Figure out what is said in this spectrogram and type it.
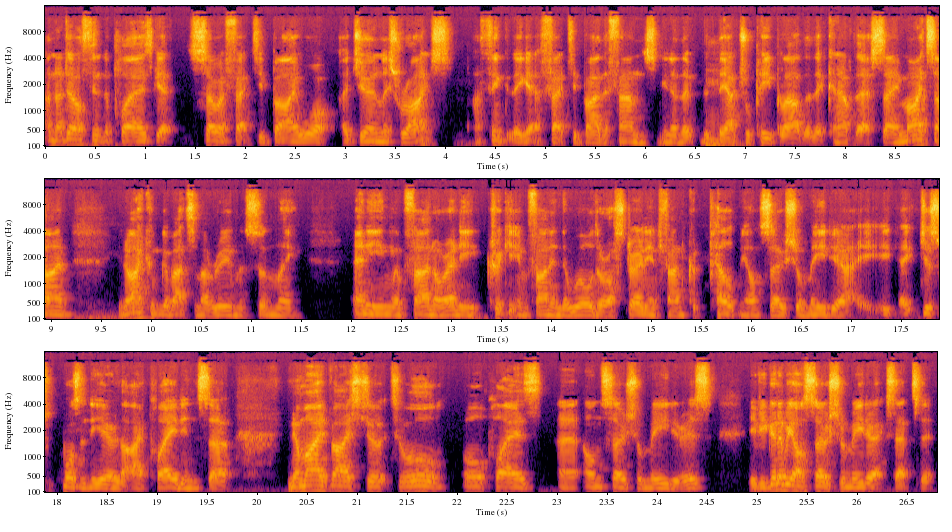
and I don't think the players get so affected by what a journalist writes I think they get affected by the fans, you know, the, mm. the actual people out there that can have their say. In My time, you know, I couldn't go back to my room and suddenly any England fan or any cricketing fan in the world or Australian fan could pelt me on social media. It, it just wasn't the era that I played in. So, you know, my advice to, to all all players uh, on social media is if you're going to be on social media, accept it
